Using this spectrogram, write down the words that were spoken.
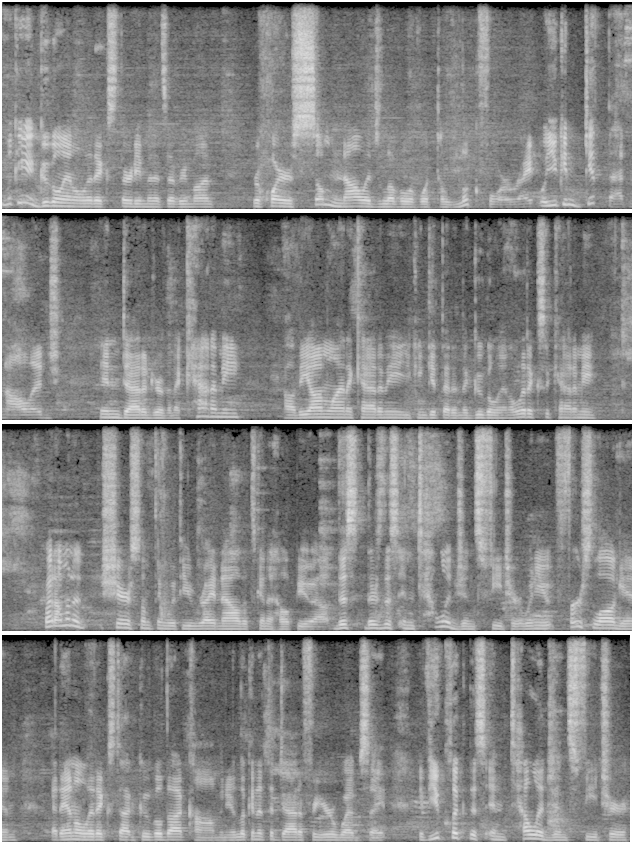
looking at Google Analytics 30 minutes every month requires some knowledge level of what to look for, right? Well, you can get that knowledge in Data Driven Academy, uh, the online academy. You can get that in the Google Analytics Academy. But I'm going to share something with you right now that's going to help you out. This there's this intelligence feature when you first log in at analytics.google.com and you're looking at the data for your website. If you click this intelligence feature,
